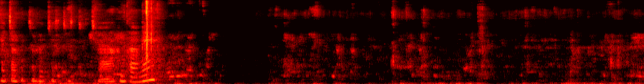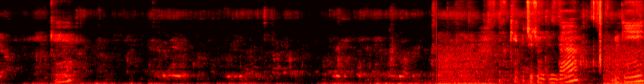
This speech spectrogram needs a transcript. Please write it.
살짝 살짝 살짝 살짝 살짝. 한 다음에 이렇게 붙여주면 됩니다. 여기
